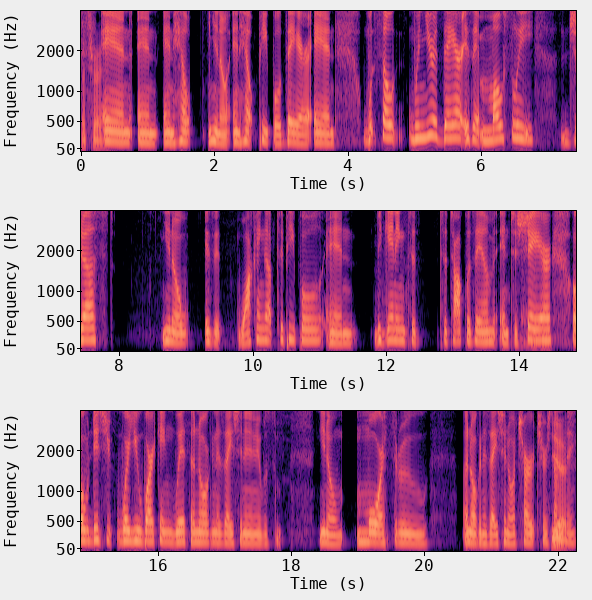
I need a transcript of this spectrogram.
That's right. and and and help you know and help people there. And w- so when you're there, is it mostly just you know, is it walking up to people and beginning to to talk with them and to share, or did you were you working with an organization and it was, you know, more through an organization or church or something?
